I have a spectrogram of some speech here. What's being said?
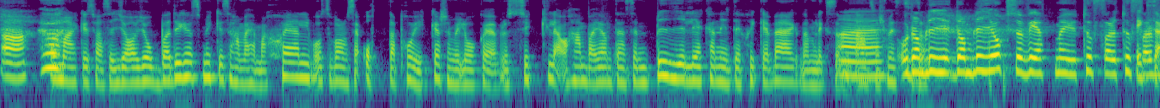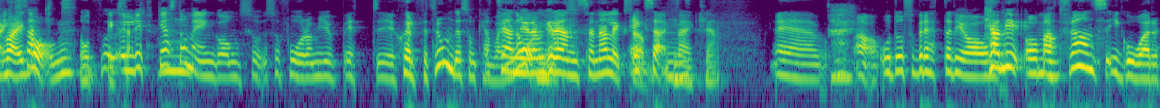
Ja, ja. Och Marcus var så jag jobbade ganska mycket så han var hemma själv och så var de så här, åtta pojkar som ville åka över och cykla och han bara, jag har inte ens en bil, jag kan inte skicka iväg dem liksom ansvarsmässigt. Och de blir, de blir ju också, vet man ju, tuffare och tuffare för Exakt. varje Exakt. gång. Och, exakt. Lyckas de en gång så, så får de ju ett eh, självförtroende som kan vara Tänjer de enormt. gränserna liksom. Exakt. Verkligen. Eh, ja, och då så berättade jag om, vi- om att Frans igår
